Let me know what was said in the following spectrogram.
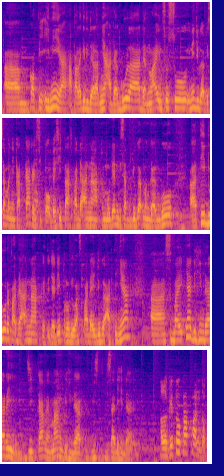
um, kopi ini ya, apalagi di dalamnya ada gula dan lain susu, ini juga bisa meningkatkan resiko obesitas pada anak. Kemudian bisa juga mengganggu uh, tidur pada anak gitu. Jadi perlu diwaspadai juga artinya uh, sebaiknya dihindari jika memang dihindari bisa dihindari. Kalau gitu kapan, dok?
